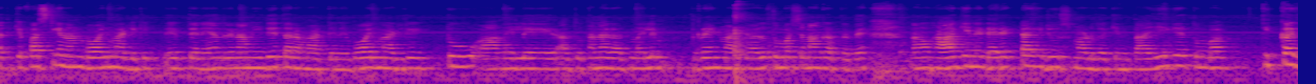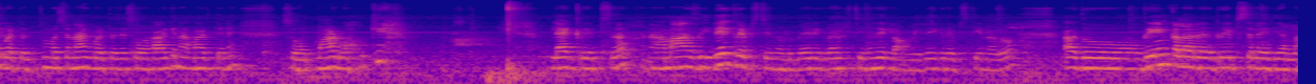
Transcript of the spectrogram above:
ಅದಕ್ಕೆ ಫಸ್ಟಿಗೆ ನಾನು ಬಾಯ್ಲ್ ಮಾಡಲಿಕ್ಕೆ ಇರ್ತೇನೆ. ಅಂದರೆ ನಾನು ಇದೇ ಥರ ಮಾಡ್ತೇನೆ. ಬಾಯ್ಲ್ ಮಾಡಲಿ ಇಟ್ಟು ಆಮೇಲೆ ಅದು ತಣ್ಣಗಾದ್ಮೇಲೆ ಗ್ರೈಂಡ್ ಮಾಡ್ತೇನೆ. ಅದು ತುಂಬ ಚೆನ್ನಾಗಾಗ್ತದೆ. ನಾವು ಹಾಗೆಯೇ ಡೈರೆಕ್ಟಾಗಿ ಜ್ಯೂಸ್ ಮಾಡೋದಕ್ಕಿಂತ ಹೀಗೆ ತುಂಬ ತಿಕ್ಕಾಗಿ ಬರ್ತದೆ. ತುಂಬ ಚೆನ್ನಾಗಿ ಬರ್ತದೆ. ಸೊ ಹಾಗೆ ನಾನು ಮಾಡ್ತೇನೆ. ಸೊ ಅದು ಮಾಡುವ. ಓಕೆ ಬ್ಲ್ಯಾಕ್ ಗ್ರೇಪ್ಸ್ ಮಾಸ್ ಇದೇ ಗ್ರೇಪ್ಸ್ ತಿನ್ನೋದು. ಬೇರೆ ಗ್ರೇಪ್ಸ್ ತಿನ್ನೋದಿಲ್ಲ ಅವನು. ಇದೇ ಗ್ರೇಪ್ಸ್ ತಿನ್ನೋದು. ಅದು ಗ್ರೀನ್ ಕಲರ್ ಗ್ರೇಪ್ಸ್ ಎಲ್ಲ ಇದೆಯಲ್ಲ,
